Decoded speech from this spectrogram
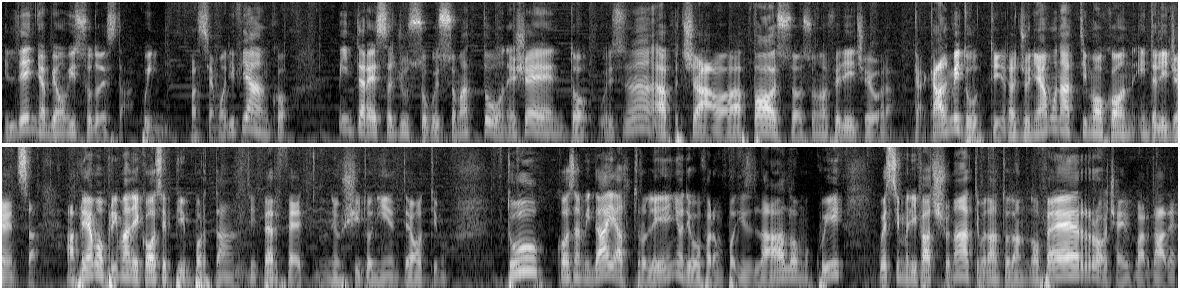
il legno abbiamo visto dove sta. Quindi, passiamo di fianco. Mi interessa giusto questo mattone, 100. Questo, ah, ciao, a posto, sono felice ora. C calmi tutti, ragioniamo un attimo con intelligenza. Apriamo prima le cose più importanti. Perfetto, non è uscito niente, ottimo. Tu cosa mi dai? Altro legno, devo fare un po' di slalom qui. Questi me li faccio un attimo, tanto danno ferro. Cioè, guardate,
